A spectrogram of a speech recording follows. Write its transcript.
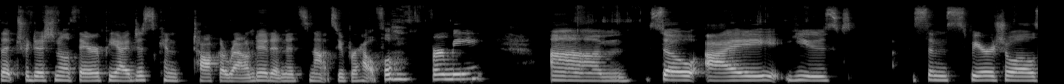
that traditional therapy, I just can talk around it and it's not super helpful for me. Um, so I used some spiritual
